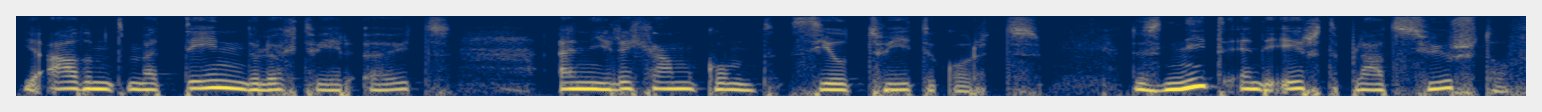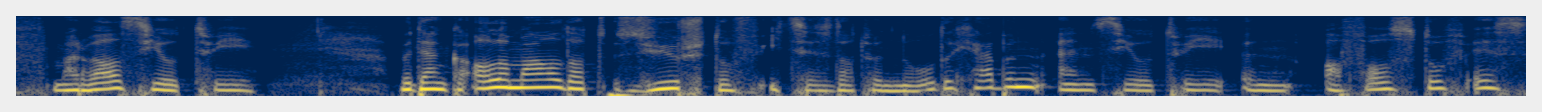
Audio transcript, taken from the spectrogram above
Je ademt meteen de lucht weer uit en je lichaam komt CO2 tekort. Dus niet in de eerste plaats zuurstof, maar wel CO2. We denken allemaal dat zuurstof iets is dat we nodig hebben en CO2 een afvalstof is.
